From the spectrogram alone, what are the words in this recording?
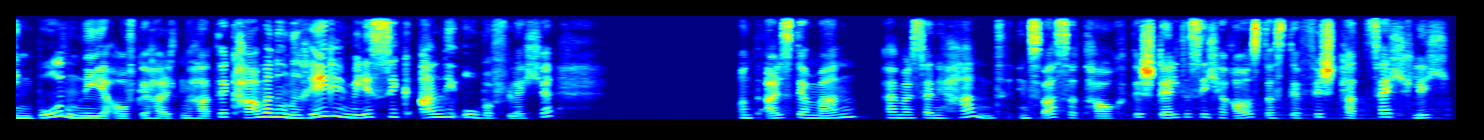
in Bodennähe aufgehalten hatte, kam er nun regelmäßig an die Oberfläche. Und als der Mann einmal seine Hand ins Wasser tauchte, stellte sich heraus, dass der Fisch tatsächlich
